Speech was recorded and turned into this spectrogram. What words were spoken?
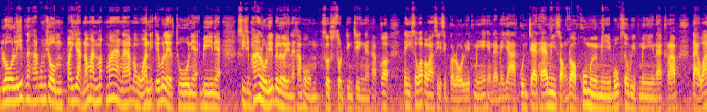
41 โลลิตรนะครับคุณผู้ชมประหยัดน้ำมันมาก ๆ นะครับโอ้โหอันนี้ e v e r a g e 2เนี่ย B เนี่ย 45 โลลิตรไปเลยนะครับผมสุด ๆ จริง ๆ นะครับ ก็ตีซะว่าประมาณ 40 กว่าโลลิตร มีให้เห็นได้ไม่ยากกุญแจแท้มี 2 ดอกคู่มือมีบุ๊กสวิตมีนะครับแต่ว่า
